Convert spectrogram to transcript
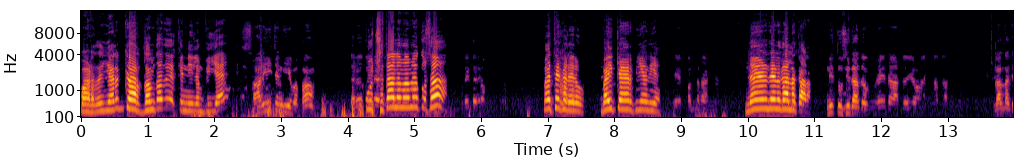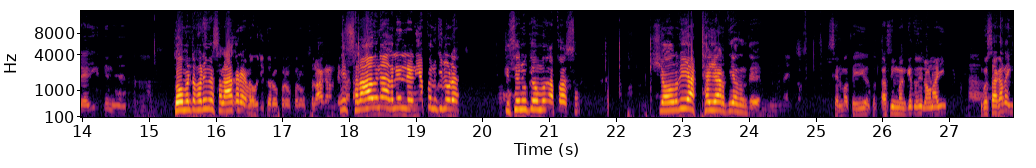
ਪੜਦੇ ਯਾਰ ਗਰਦਨ ਤਾਂ ਦੇਖ ਕਿੰਨੀ ਲੰਬੀ ਐ। ਸਾਰੀ ਚੰਗੀ ਹੈ ਬਾਬਾ। ਪੁੱਛ ਤਾਂ ਲਵਾਂ ਮੈਂ ਕੁਛ। ਮੈਂ ਇੱਥੇ ਖੜੇ ਰਹੋ। ਬਾਈ ਕੈ ਰੁਪਈਆਂ ਦੀ ਐ। ਇਹ 15 ਲੈਣ ਦੇਣ ਗੱਲ ਕਰ। ਨਹੀਂ ਤੁਸੀਂ ਦੱਸ ਦਿਓ। ਵੀਰੇ ਦੱਸ ਦਿਓ ਹੁਣ ਗੱਲ ਤਾਂ ਜਾਇਜ਼ ਹੀ ਕੀਤੀ ਨਹੀਂ 2 ਮਿੰਟ ਫੜੀ ਮੈਂ ਸਲਾਹ ਕਰਿਆ ਲਓ ਜੀ ਕਰੋ ਕਰੋ ਕਰੋ। ਸਲਾਹ ਕਰਨ ਇਹ ਸਲਾਹ ਵੀ ਨਾ ਅਗਲੇ ਨੇ ਲੈਣੀ ਆਪਾਂ ਨੂੰ ਕੀ ਲੋੜ ਹੈ ਕਿਸੇ ਨੂੰ ਕਿਉਂ ਆਪਾਂ ਚੌਧਰੀ 8000 ਰੁਪਇਆ ਦਿੰਦੇ ਆ। ਸਿਰ ਮਤੇ ਅਸੀਂ ਮੰਗੇ ਤੁਸੀਂ ਲਾਉਣਾ ਜੀ। ਗੁੱਸਾ ਕਾਹਦਾ ਜੀ?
